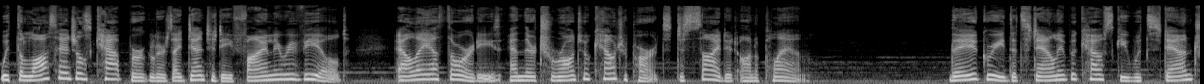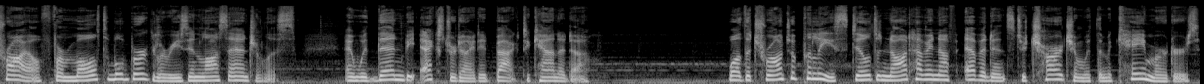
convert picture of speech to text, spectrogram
With the Los Angeles cat burglar's identity finally revealed, LA authorities and their Toronto counterparts decided on a plan. They agreed that Stanley Bukowski would stand trial for multiple burglaries in Los Angeles and would then be extradited back to Canada. While the Toronto police still did not have enough evidence to charge him with the McKay murders,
